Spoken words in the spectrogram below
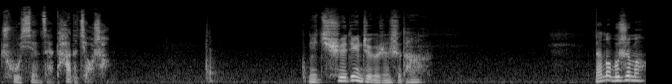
出现在他的脚上。你确定这个人是他？难道不是吗？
